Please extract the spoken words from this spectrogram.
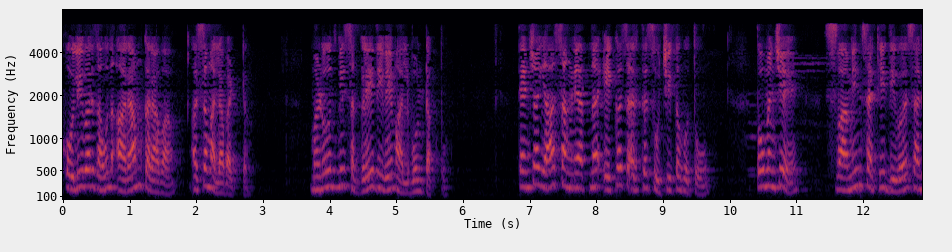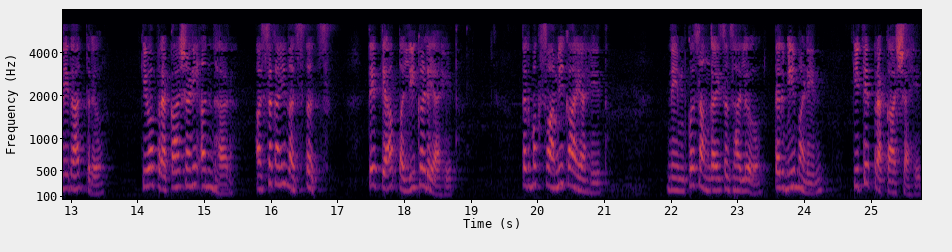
खोलीवर जाऊन आराम करावा असं मला वाटतं. म्हणून मी सगळे दिवे मालवून टाकतो. त्यांच्या या सांगण्यातनं एकच अर्थ सूचित होतो. तो म्हणजे स्वामींसाठी दिवस आणि रात्र किंवा प्रकाश आणि अंधार असं काही नसतंच. ते त्या पलीकडे आहेत. तर मग स्वामी काय आहेत? नेमकं सांगायचं झालं तर मी म्हणेन की ते प्रकाश आहेत.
